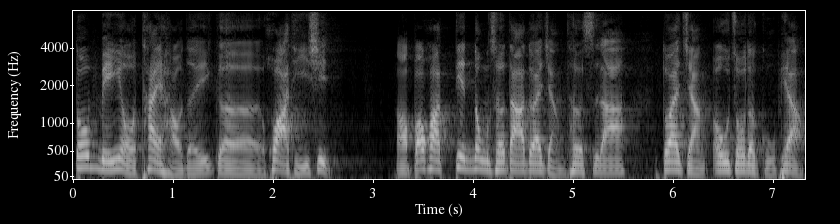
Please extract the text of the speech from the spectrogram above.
都没有太好的一个话题性啊，包括电动车大家都在讲特斯拉，都在讲欧洲的股票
